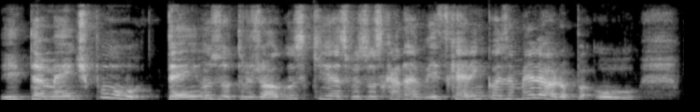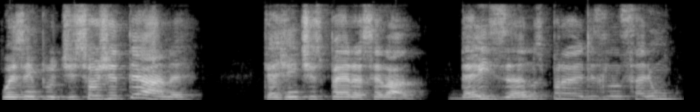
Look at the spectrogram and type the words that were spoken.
E também, tipo, tem os outros jogos que as pessoas cada vez querem coisa melhor. O, o, o exemplo disso é o GTA, né? Que a gente espera, sei lá, 10 anos pra eles lançarem um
